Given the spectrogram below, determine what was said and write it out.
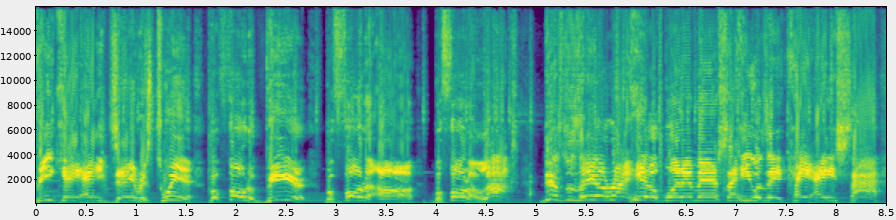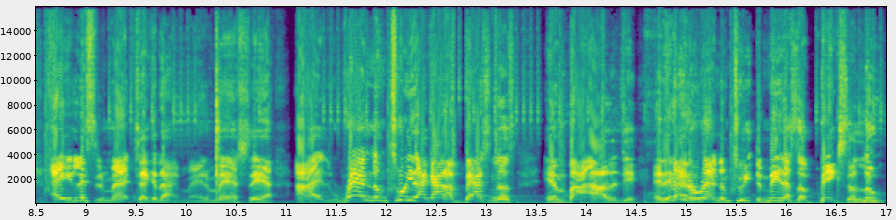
BKA Jairus twin, before the beard, before the uh, before the locks. This was him right here, boy. That man said he was at Psi. Hey, listen, man, check it out, man. The man said, I random tweet, I got a bachelor's in biology, and it ain't a random tweet to me. That's a big salute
